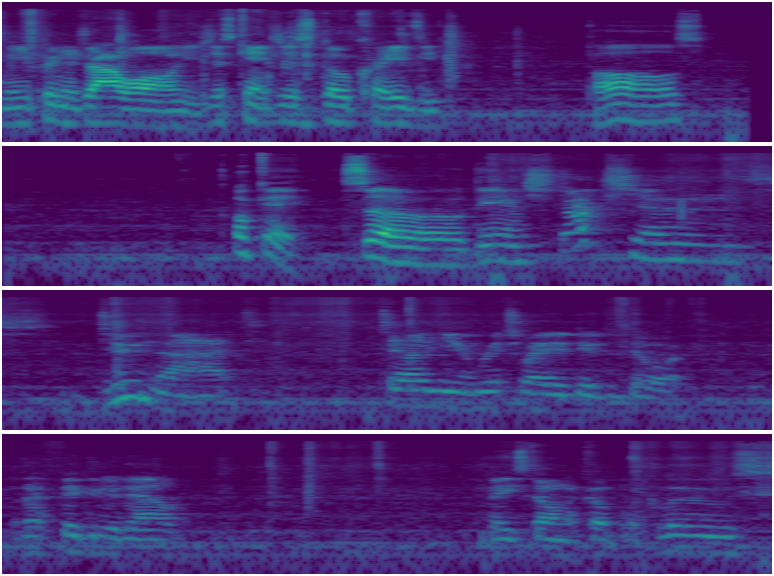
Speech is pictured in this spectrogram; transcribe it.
when you're putting the drywall on. You just can't just go crazy. Pause. Okay, so the instructions do not tell you which way to do the door, but I figured it out based on a couple of clues.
